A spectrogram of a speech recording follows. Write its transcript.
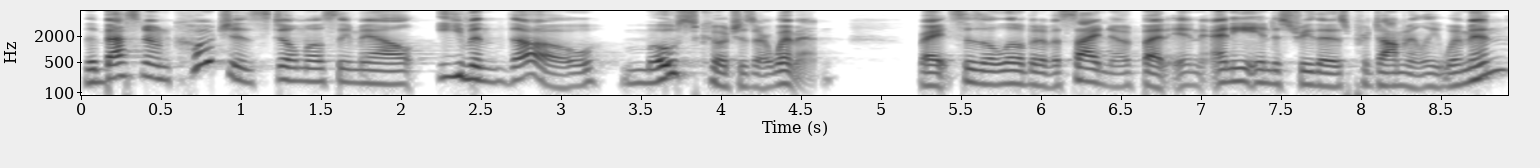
The best known coaches still mostly male, even though most coaches are women. Right. So, this is a little bit of a side note, but in any industry that is predominantly women,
